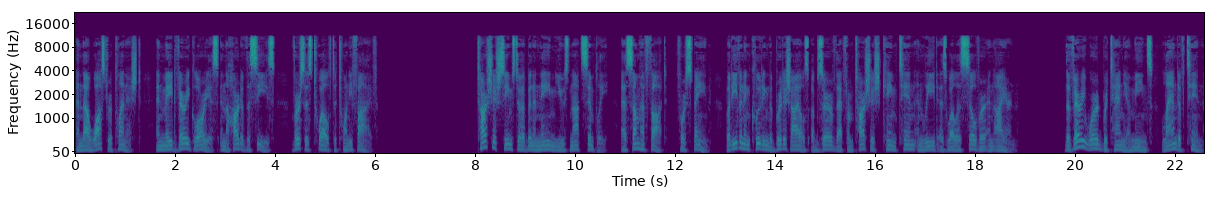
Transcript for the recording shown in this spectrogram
and thou wast replenished, and made very glorious in the heart of the seas, verses 12 to 25. Tarshish seems to have been a name used not simply, as some have thought, for Spain, but even including the British Isles observe that from Tarshish came tin and lead as well as silver and iron. The very word Britannia means, land of tin,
